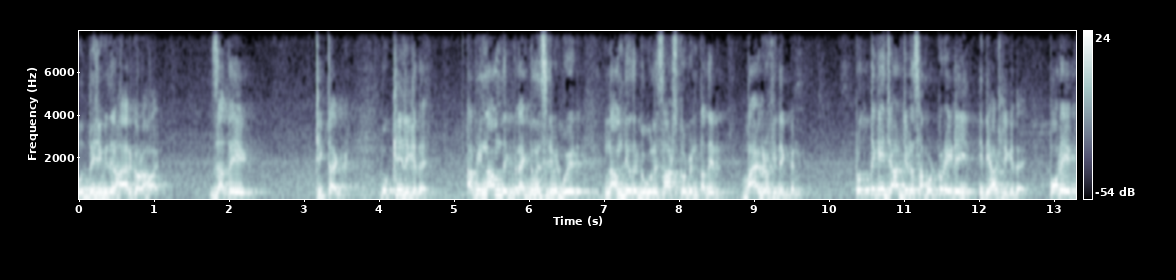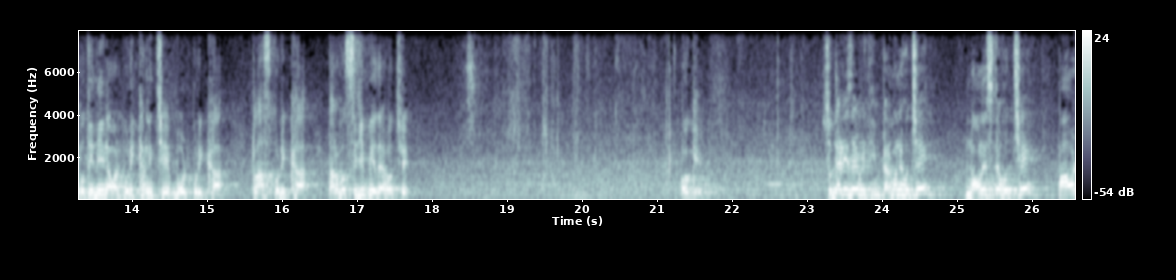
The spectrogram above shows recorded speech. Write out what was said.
বুদ্ধিজীবীদের হায়ার করা হয়, যাতে ঠিকঠাক পক্ষেই লিখে দেয়। আপনি নাম দেখবেন, একদম এনসিটিভির বইয়ের নাম দিয়ে ওদের গুগলে সার্চ করবেন, তাদের বায়োগ্রাফি দেখবেন। প্রত্যেকেই যার যেটা সাপোর্ট করে এটাই ইতিহাস লিখে দেয়। পরে প্রতিদিন আমার পরীক্ষা নিচ্ছে বোর্ড পরীক্ষা ক্লাস পরীক্ষা তারপর সিজিপিএ দেওয়া হচ্ছে। Okay so that is everything তার মানে হচ্ছে নলেজটা হচ্ছে পাওয়ার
